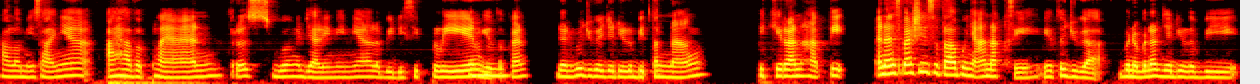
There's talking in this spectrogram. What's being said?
kalau misalnya I have a plan, terus gue ngejalaninnya lebih disiplin Mhm. gitu kan, dan gue juga jadi lebih tenang, pikiran, hati, and especially setelah punya anak sih, itu juga benar-benar jadi lebih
